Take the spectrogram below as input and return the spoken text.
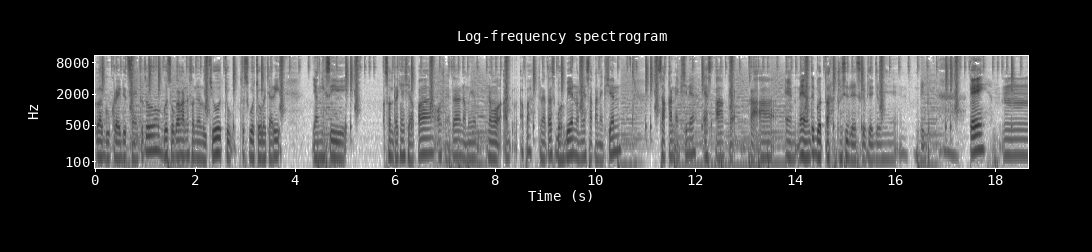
lagu kreditnya itu tuh gue suka karena soundnya lucu terus gue coba cari yang isi soundtracknya siapa. Oh ternyata namanya nama apa ternyata sebuah band namanya Sakan Action. Sakan Action ya S A K K A N. Eh nanti gue taruh di deskripsi aja lah ya. ribet. Oke okay, hmm,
